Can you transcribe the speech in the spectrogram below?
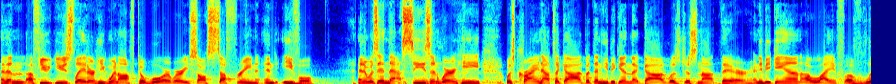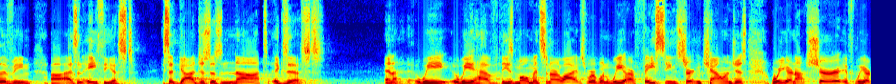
And then a few years later, he went off to war where he saw suffering and evil. And it was in that season where he was crying out to God, but then he began that God was just not there. And he began a life of living uh, as an atheist. He said, God just does not exist. And we, we have these moments in our lives where when we are facing certain challenges, we are not sure if we are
